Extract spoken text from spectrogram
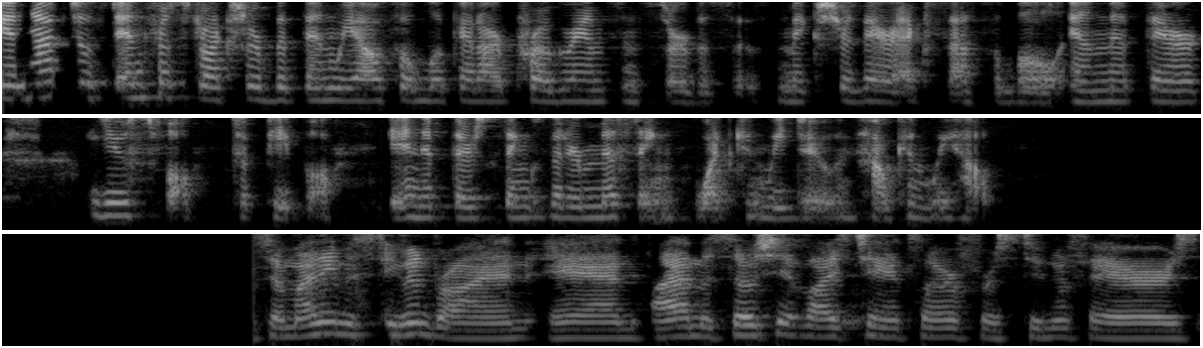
and not just infrastructure, but then we also look at our programs and services, make sure they're accessible and that they're useful to people. And if there's things that are missing, what can we do and how can we help? So, my name is Stephen Bryan, and I'm Associate Vice Chancellor for Student Affairs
